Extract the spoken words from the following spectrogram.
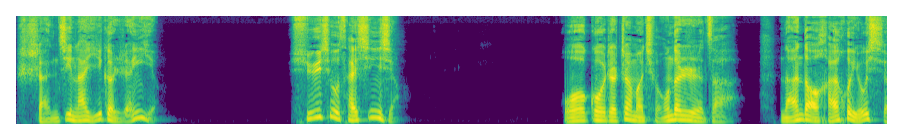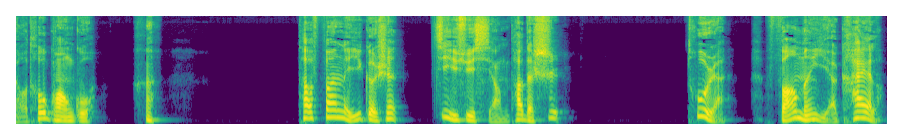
闪进来一个人影。徐秀才心想：我过着这么穷的日子，难道还会有小偷光顾？哼！他翻了一个身，继续想他的诗。突然，房门也开了，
